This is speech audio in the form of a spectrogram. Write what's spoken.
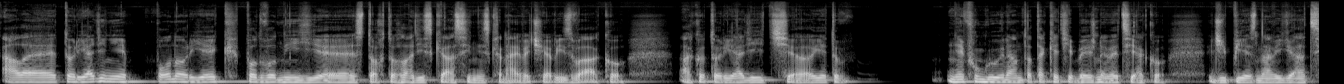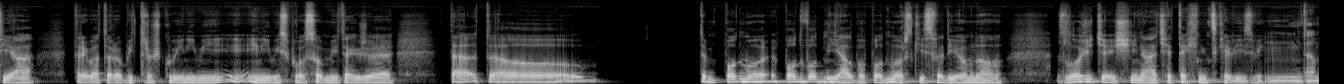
ale to riadenie ponoriek podvodných je z tohto hľadiska asi dneska najväčšia výzva, ako, ako to riadiť. Je to, nefungujú nám to také tie bežné veci ako GPS navigácia, treba to robiť trošku inými, inými spôsobmi, takže tá, to, ten podmor, podvodný alebo podmorský svet je o mnoho zložitejší na tie technické výzvy. Mm, tam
